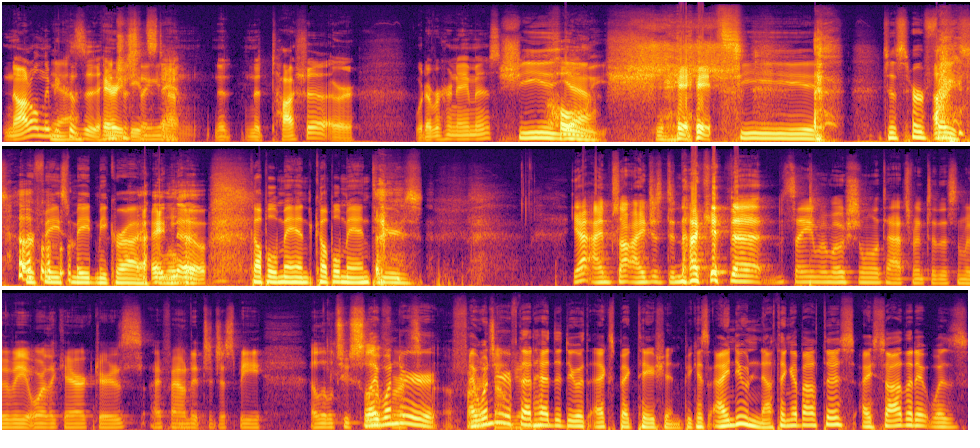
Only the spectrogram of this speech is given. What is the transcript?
not only Yeah. because of Harry Dean Interesting, yeah. Stanton, N- Natasha or whatever her name is. She. Holy yeah. shit! She. Just her face. Her face made me cry. a I little know. bit. Couple man. Couple man tears. Yeah, I'm sorry. I just did not get that same emotional attachment to this movie or the characters. I found it to just be a little too slow. Well, I for wonder. its- for I wonder own if that had to do with expectation because I knew nothing about this. I saw that it was.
